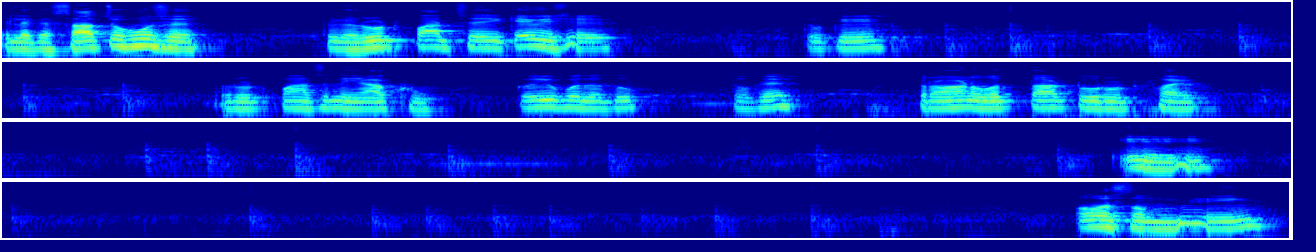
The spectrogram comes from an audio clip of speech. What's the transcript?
એટલે કે સાચું શું છે? તો કે રૂટ પાંચ છે એ કેવી છે? તો કે રૂટ પાંચ નહીં, આખું. કયું પદ હતું? તો કે ત્રણ વત્તા ટુ રૂટ ફાઇવ એ અસમય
